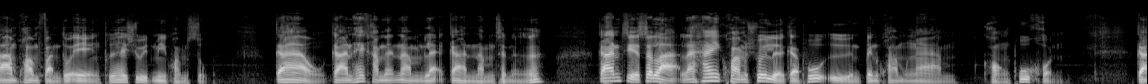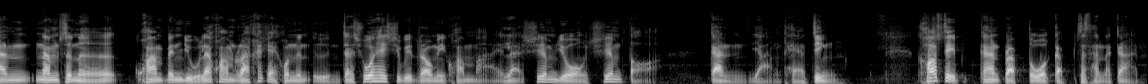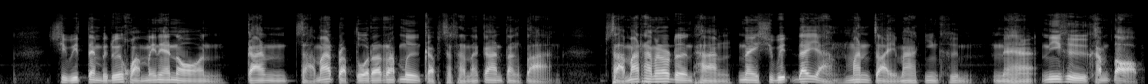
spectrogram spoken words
ตามความฝันตัวเองเพื่อให้ชีวิตมีความสุข 9. การให้คำแนะนำและการนำเสนอ การเสียสละและให้ความช่วยเหลือกับผู้อื่นเป็นความงามของผู้คน การนำเสนอความเป็นอยู่และความรักให้แก่คนอื่น ๆ จะช่วยให้ชีวิตเรามีความหมายและเชื่อมโยงเชื่อมต่อกันอย่างแท้จริง ข้อ 10 การปรับตัวกับสถานการณ์ ชีวิตเต็มไปด้วยความไม่แน่นอน การสามารถปรับตัวและรับมือกับสถานการณ์ต่างๆ สามารถทำให้เราเดินทางในชีวิตได้อย่างมั่นใจมากยิ่งขึ้นนะฮะนี่คือคำตอบ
